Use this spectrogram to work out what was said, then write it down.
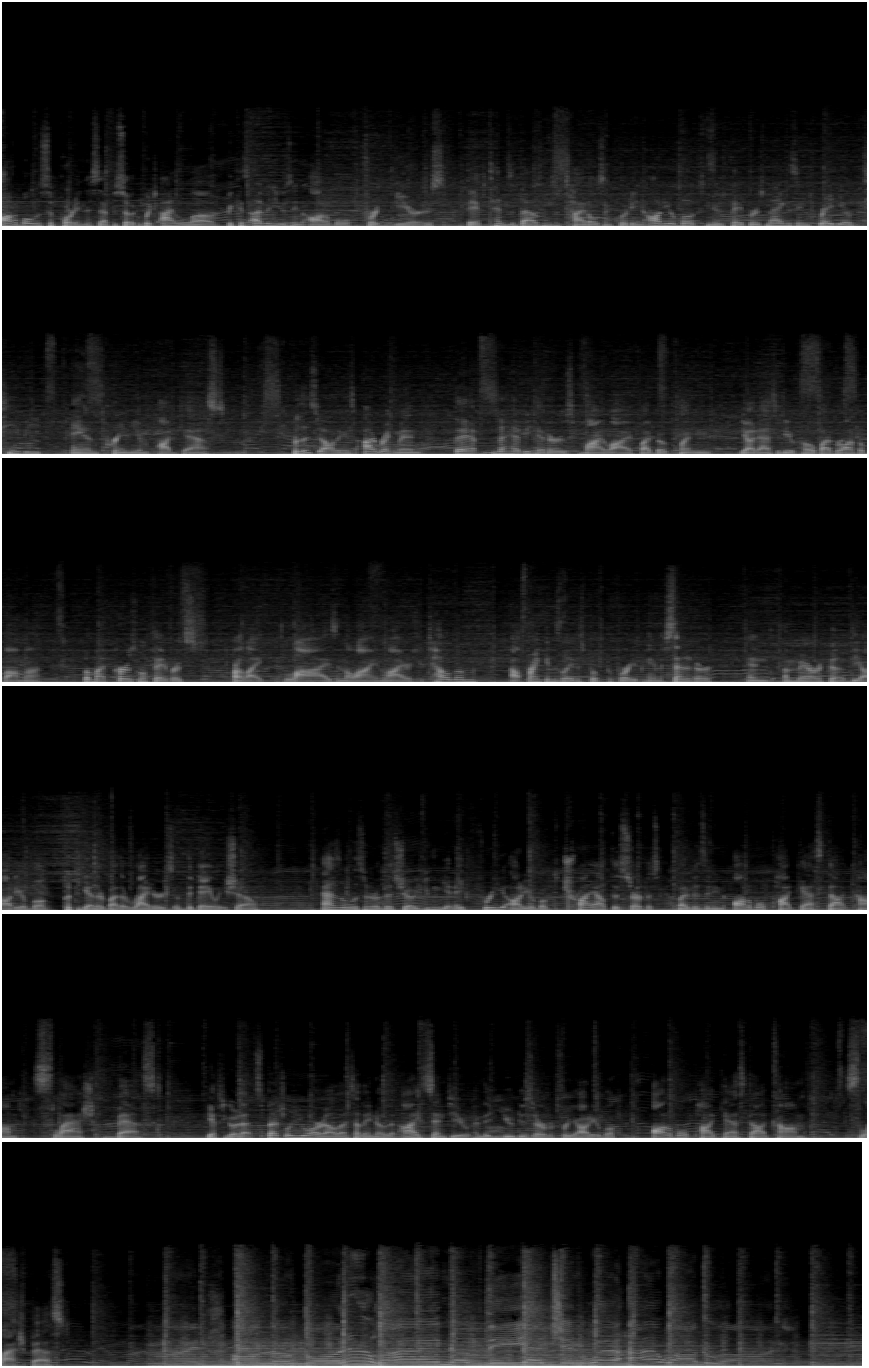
Audible is supporting this episode, which I love because I've been using Audible for years. They have tens of thousands of titles, including audiobooks, newspapers, magazines, radio, TV, and premium podcasts. For this audience, I recommend the, the heavy hitters My Life by Bill Clinton, The Audacity of Hope by Barack Obama, but my personal favorites are like Lies and the Lying Liars Who Tell Them, Al Franken's latest book before he became a senator, and America the audiobook, put together by the writers of The Daily Show. As a listener of this show, you can get a free audiobook to try out this service by visiting audiblepodcast.com slash best. You have to go to that special URL, that's how they know that I sent you and that you deserve a free audiobook. audiblepodcast.com slash best.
